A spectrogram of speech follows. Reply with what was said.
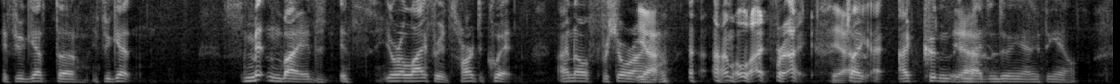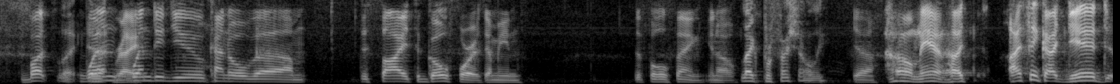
if you get the if you get smitten by it, it's you're a lifer. It's hard to quit. I know for sure. I Yeah. am. I'm a lifer. I, Yeah. It's like I, I couldn't Yeah. imagine doing anything else. But Like, when yeah. Right. when did you kind of um, decide to go for it? I mean, the full thing. You know, Like professionally. yeah. Oh man, I I think I did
